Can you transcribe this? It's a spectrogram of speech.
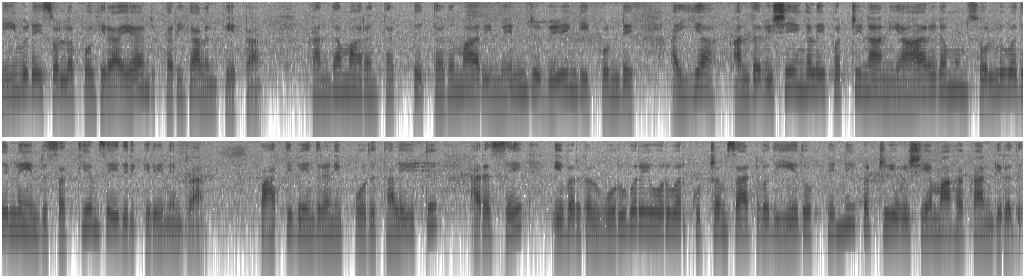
நீ விடை சொல்லப் போகிறாயா? என்று கரிகாலன் கேட்டான். கந்தமாறன் தட்டு தடுமாறி மென்று விழுங்கி கொண்டு ஐயா அந்த விஷயங்களை பற்றி நான் யாரிடமும் சொல்லுவதில்லை என்று சத்தியம் செய்திருக்கிறேன் என்றான். பார்த்திபேந்திரன் இப்போது தலையிட்டு அரசே இவர்கள் ஒருவரை ஒருவர் குற்றம் சாட்டுவது ஏதோ பெண்ணை பற்றிய விஷயமாக காண்கிறது.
